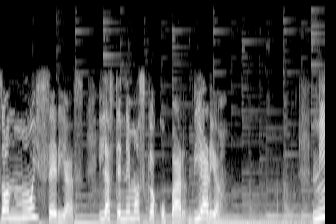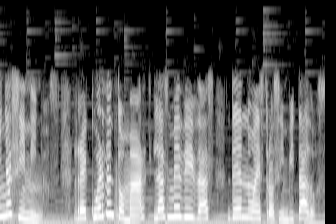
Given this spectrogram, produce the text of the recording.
son muy serias y las tenemos que ocupar diario. Niñas y niños, recuerden tomar las medidas de nuestros invitados.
